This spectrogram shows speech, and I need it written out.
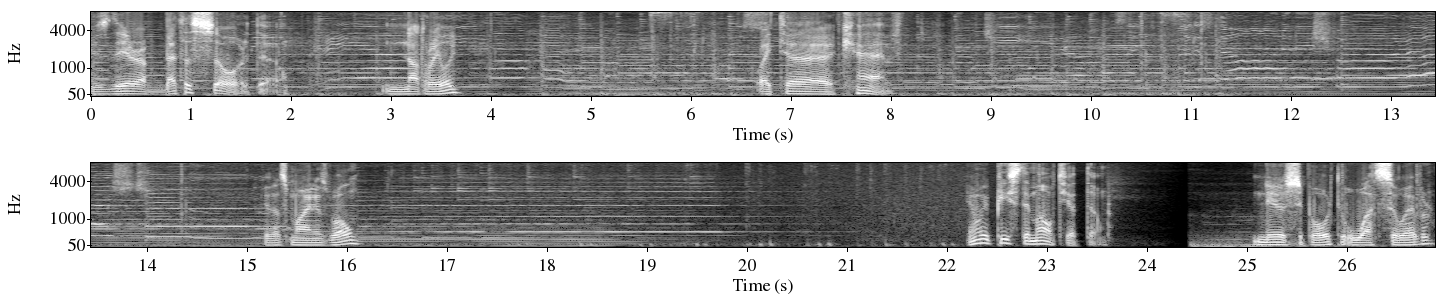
Is there a better sword though? Not really. Right, uh, Cav. Okay, that's mine as well. Can we peace them out yet though? No support whatsoever.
